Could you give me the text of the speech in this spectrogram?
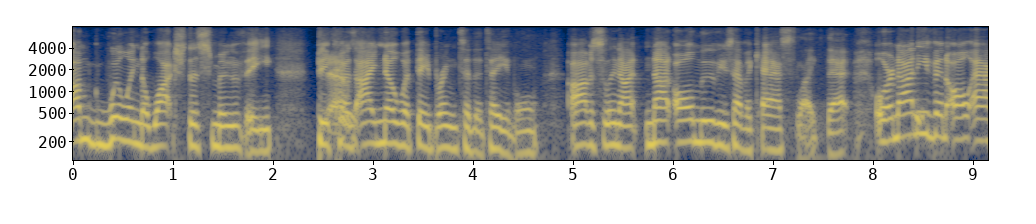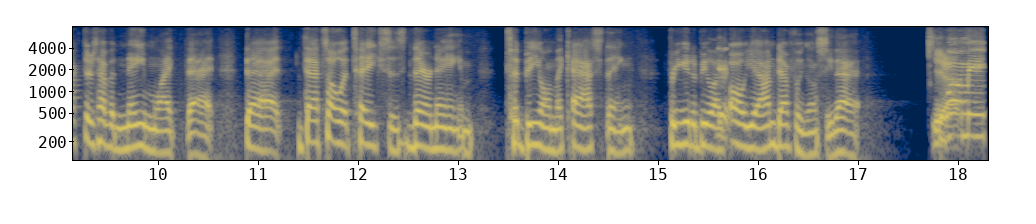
I'm willing to watch this movie because yeah. I know what they bring to the table. Obviously, not not all movies have a cast like that, or not even all actors have a name like that. That that's all it takes is their name to be on the casting for you to be like, oh yeah, I'm definitely gonna see that. Yeah. Well, I mean,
